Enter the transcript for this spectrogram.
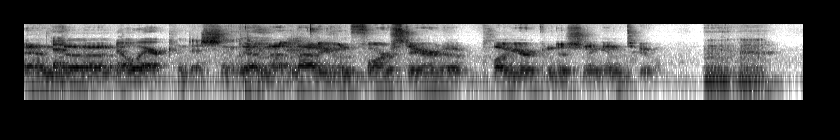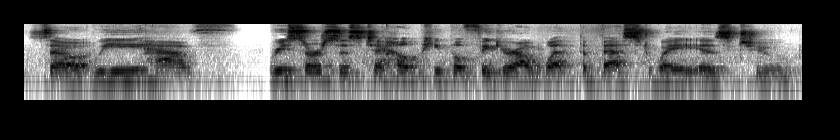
and, and uh, no air conditioning. yeah, not, not even forced air to plug air conditioning into. So we have resources to help people figure out what the best way is to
